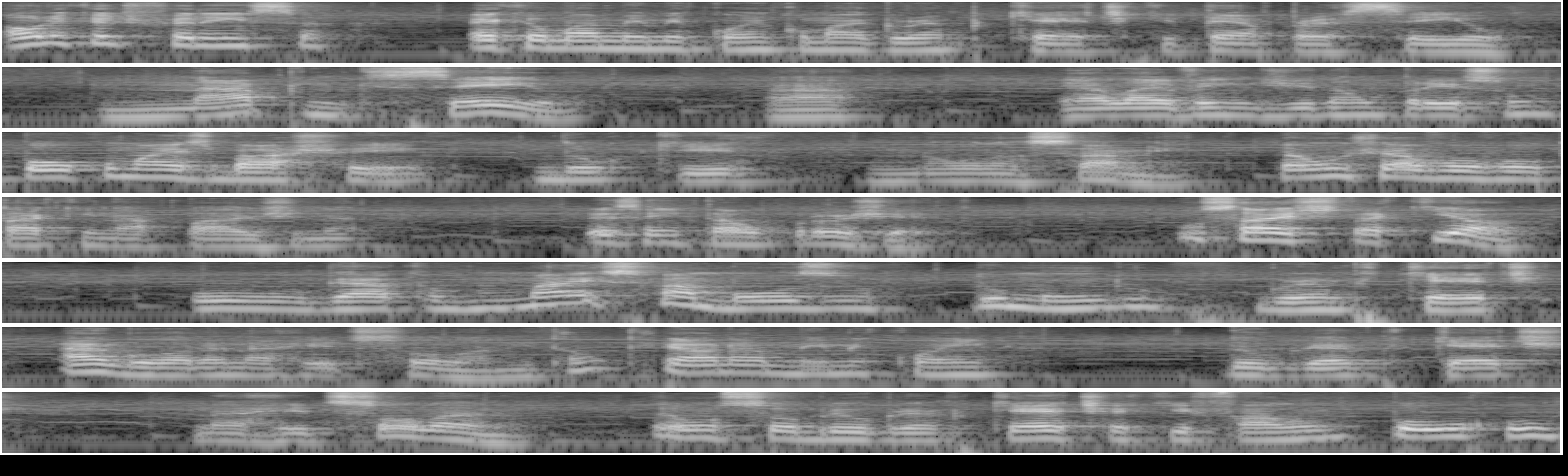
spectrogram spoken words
A única diferença é que uma meme coin como a Gramp Cat, que tem a pre-sale na Pink Sale, tá? ela é vendida a um preço um pouco mais baixo aí do que no lançamento. Então já vou voltar aqui na página apresentar o projeto. O site está aqui, ó. O gato mais famoso do mundo, Gramp Cat, agora na rede Solana. Então criaram a meme coin do Gramp Cat na rede Solana. Então sobre o Gramp Cat aqui fala um pouco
